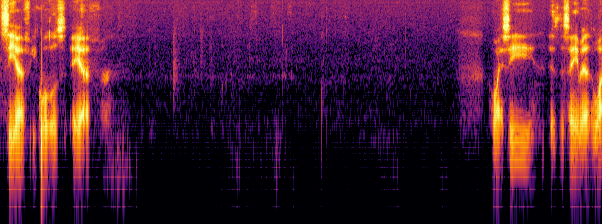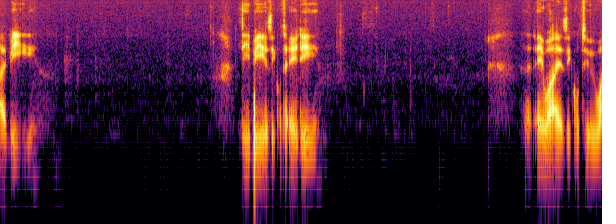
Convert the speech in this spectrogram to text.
CF equals AF. YC is the same as YB. DB is equal to AD. AY is equal to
